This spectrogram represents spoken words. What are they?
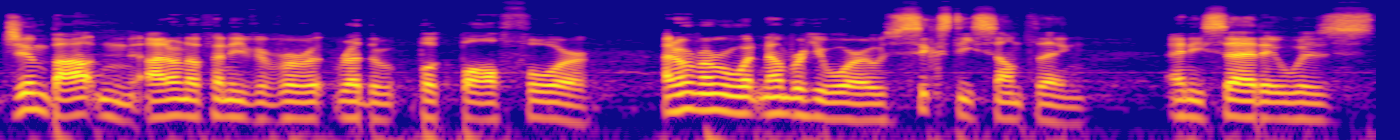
Jim Bouton, I don't know if any of you have ever read the book Ball 4. I don't remember what number he wore. It was 60 something. And he said it was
